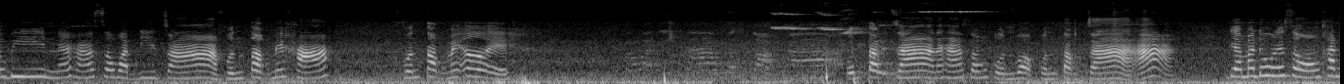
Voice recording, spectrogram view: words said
ลบีนนะคะ สวัสดีจ้า ฝนตกไหมคะ ฝนตกไหมเอ่ยฝนตกจ้านะคะซองฝนบอกฝนตกจ้า อะ เดี๋ยวมาดูในส่วนของคัน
